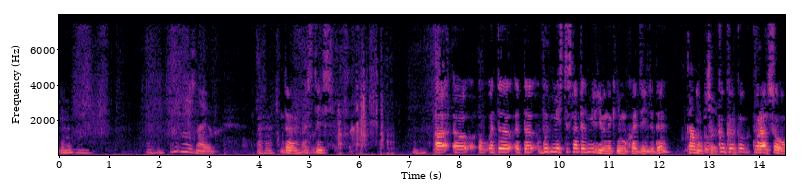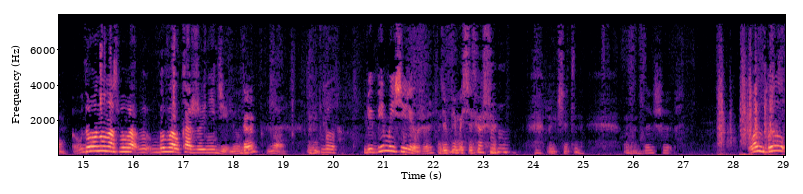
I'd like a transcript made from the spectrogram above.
Угу. Угу. Не знаю. Ага, да, а здесь. А, а это, это вы вместе с Натальей Мильевной к нему ходили, да? Кому? К, к, к, к Воронцову. Да он у нас бывал, бывал каждую неделю. Да? Да. Угу. был любимый Сережа. Любимый Сережа. Замечательно. Дальше. Он был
